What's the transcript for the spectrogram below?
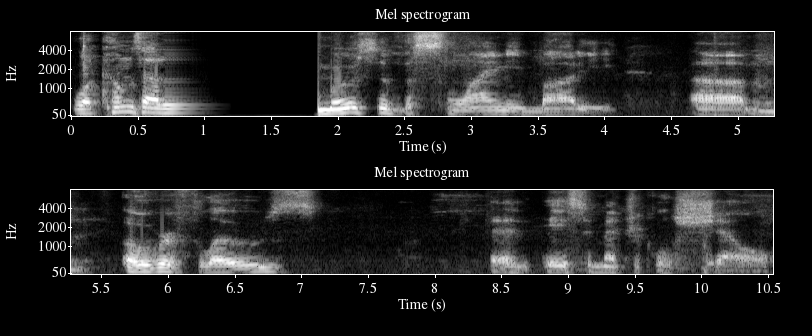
what comes out of most of the slimy body um, Mm. overflows an asymmetrical shell.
